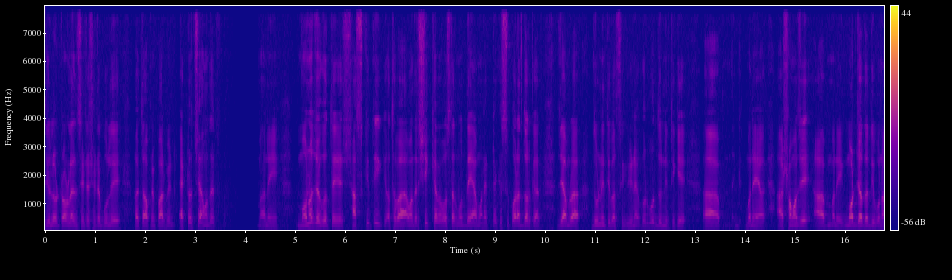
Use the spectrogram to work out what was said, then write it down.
জিরো টলারেন্স এটা সেটা বলে হয়তো আপনি পারবেন। একটা হচ্ছে আমাদের মানে মনোজগতে সাংস্কৃতিক অথবা আমাদের শিক্ষা ব্যবস্থার মধ্যে এমন একটা কিছু করার দরকার যে আমরা দুর্নীতিবাসকে ঘৃণা করব, দুর্নীতিকে মানে সমাজে মানে মর্যাদা দিব না।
